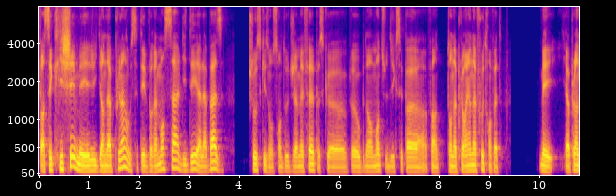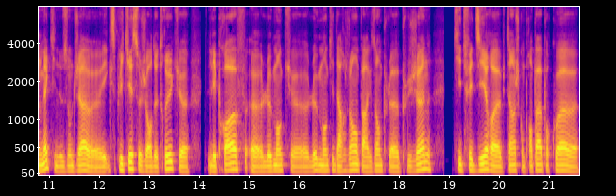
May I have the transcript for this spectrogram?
Enfin, c'est cliché, mais il y en a plein où c'était vraiment ça l'idée à la base. Chose qu'ils ont sans doute jamais fait parce que euh, au bout d'un moment, tu te dis que c'est pas. Enfin, t'en as plus rien à foutre en fait. Mais il y a plein de mecs qui nous ont déjà expliqué ce genre de trucs. les profs, le manque, le manque d'argent, par exemple, plus jeune, qui te fait dire euh, putain, je comprends pas pourquoi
